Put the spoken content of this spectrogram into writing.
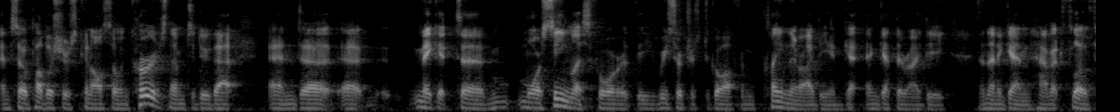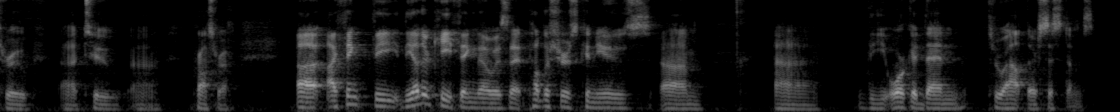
and so publishers can also encourage them to do that and uh, uh, make it uh, more seamless for the researchers to go off and claim their ID and get and get their ID, and then again have it flow through uh, to uh, Crossref. Uh, I think the the other key thing though is that publishers can use um, the ORCID then throughout their systems.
